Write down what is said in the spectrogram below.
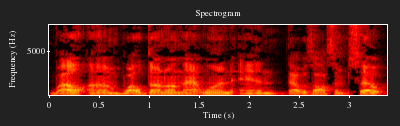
Well, um, well done on that one, and that was awesome. So,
